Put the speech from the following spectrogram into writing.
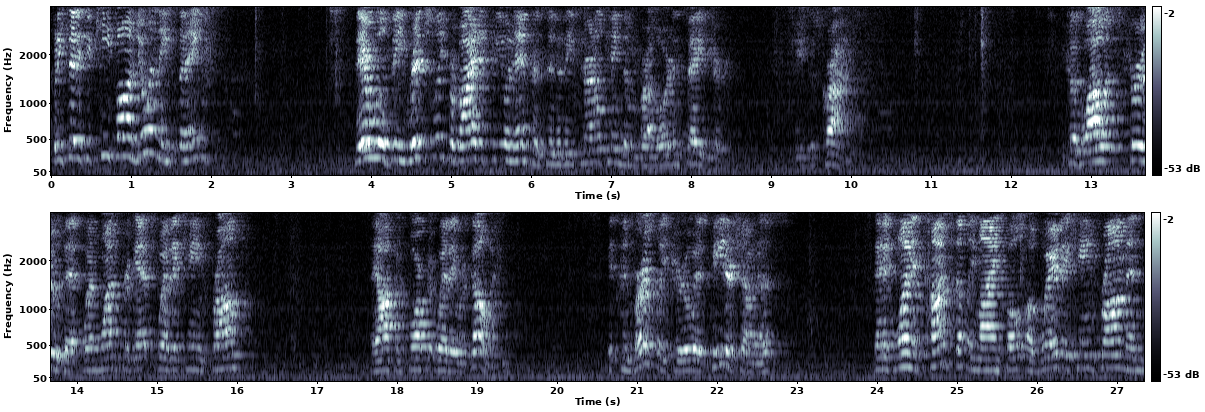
But He said if you keep on doing these things, there will be richly provided for you an entrance into the eternal kingdom of our Lord and Savior, Jesus Christ. Because while it's true that when one forgets where they came from, they often forfeit where they were going, it's conversely true, as Peter showed us, that if one is constantly mindful of where they came from and,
